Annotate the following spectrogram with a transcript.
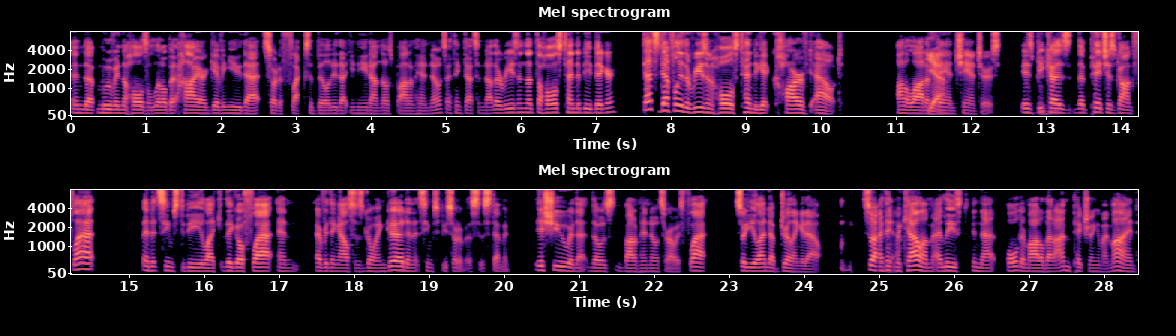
end up moving the holes a little bit higher, giving you that sort of flexibility that you need on those bottom hand notes. I think that's another reason that the holes tend to be bigger. That's definitely the reason holes tend to get carved out on a lot of yeah. band chanters is mm-hmm. because mm-hmm. the pitch has gone flat and it seems to be like they go flat and everything else is going good and it seems to be sort of a systemic issue where that those bottom hand notes are always flat so you'll end up drilling it out so I think yeah. McCallum, at least in that older model that I'm picturing in my mind,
